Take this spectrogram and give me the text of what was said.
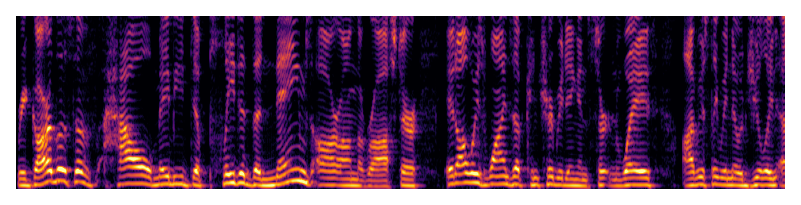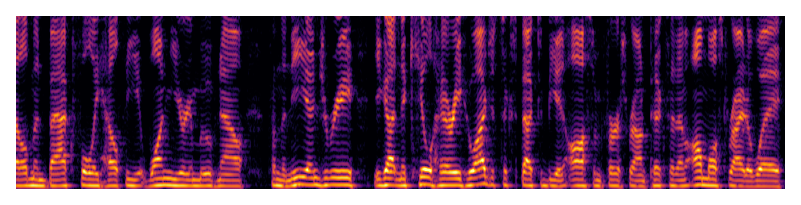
regardless of how maybe depleted the names are on the roster, it always winds up contributing in certain ways. Obviously, we know Julian Edelman back fully healthy, one year removed now from the knee injury. You got N'Keal Harry, who I just expect to be an awesome first round pick for them almost right away.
